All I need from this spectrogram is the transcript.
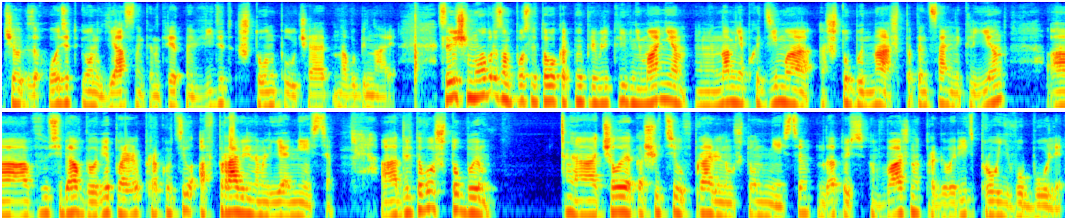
человек заходит, и он ясно, конкретно видит, что он получает на вебинаре. Следующим образом, после того, как мы привлекли внимание, нам необходимо, чтобы наш потенциальный клиент а, у себя в голове прокрутил, а в правильном ли я месте. А для того, чтобы а, человек ощутил в правильном что он месте, да, то есть важно проговорить про его боли.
